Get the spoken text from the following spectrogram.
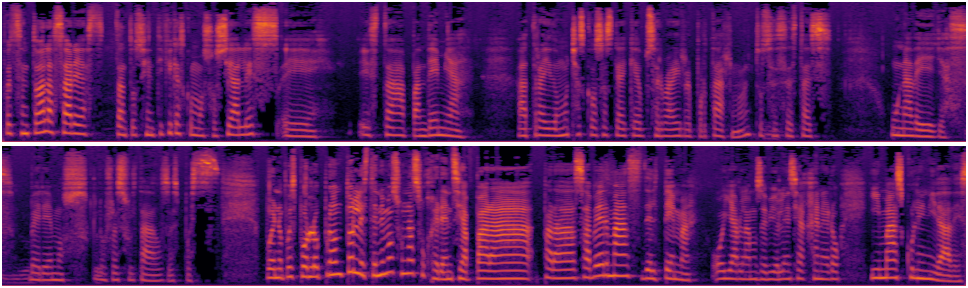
Pues en todas las áreas, tanto científicas como sociales, eh, esta pandemia ha traído muchas cosas que hay que observar y reportar, ¿no? Entonces esta es una de ellas. Veremos los resultados después. Bueno, pues por lo pronto les tenemos una sugerencia para, para saber más del tema. Hoy hablamos de violencia de género y masculinidades.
